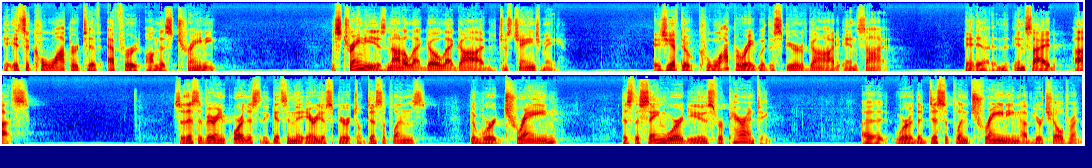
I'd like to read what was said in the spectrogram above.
It's a cooperative effort on this training. This training is not a let go, let God, just change me. Is you have to cooperate with the Spirit of God inside, inside us. So this is very important. This gets in the area of spiritual disciplines. The word train is the same word used for parenting uh, were the disciplined training of your children.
